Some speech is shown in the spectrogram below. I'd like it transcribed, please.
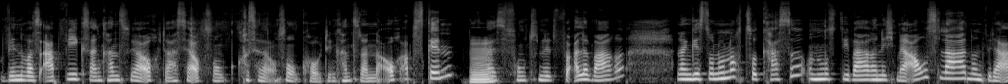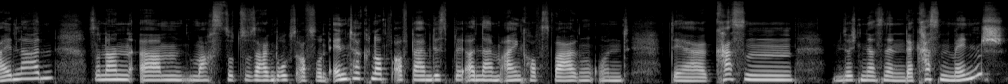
wenn du was abwiegst, dann kannst du ja auch, da hast du ja auch so ein, kriegst ja auch so einen Code, den kannst du dann auch abscannen. Das heißt, es funktioniert für alle Ware. Und dann gehst du nur noch zur Kasse und musst die Ware nicht mehr ausladen und wieder einladen, sondern ähm, du machst sozusagen, drückst auf so einen Enter-Knopf auf deinem Display, an deinem Einkaufswagen und der Kassen, wie soll ich denn das nennen, der Kassenmensch,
